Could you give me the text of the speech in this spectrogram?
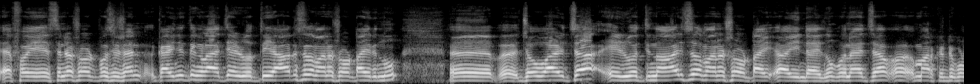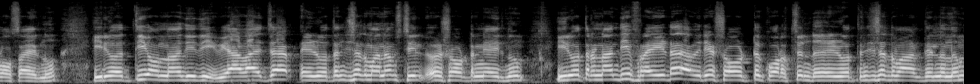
എഫ് ഐ എസിന്റെ ഷോർട്ട് പൊസിഷൻ കഴിഞ്ഞ തിങ്കളാഴ്ച എഴുപത്തി ആറ് ശതമാനം ഷോർട്ടായിരുന്നു ചൊവ്വാഴ്ച എഴുപത്തിനാല് ശതമാനം ഷോർട്ടായി ഉണ്ടായിരുന്നു ബുധനാഴ്ച മാർക്കറ്റ് ക്ലോസ് ആയിരുന്നു. ഇരുപത്തി ഒന്നാം തീയതി വ്യാഴാഴ്ച എഴുപത്തഞ്ച് ശതമാനം സ്റ്റിൽ ഷോർട്ട് തന്നെയായിരുന്നു. ഇരുപത്തിരണ്ടാം തീയതി ഫ്രൈഡേ അവർ ഷോർട്ട് കുറച്ചുണ്ട്. എഴുപത്തഞ്ച് ശതമാനത്തിൽ നിന്നും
